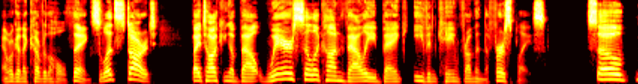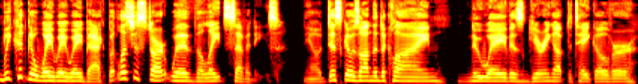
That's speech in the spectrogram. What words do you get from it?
and we're going to cover the whole thing. So let's start by talking about where Silicon Valley Bank even came from in the first place. So we could go way, way, way back, but let's just start with the late 70s. You know, disco's on the decline, New Wave is gearing up to take over.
